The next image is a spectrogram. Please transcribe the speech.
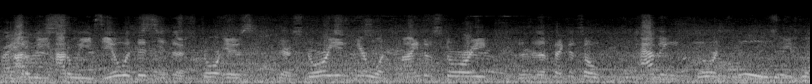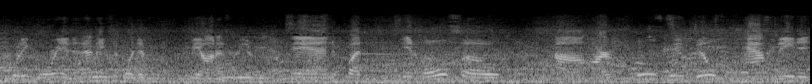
How do we how do we deal with this? Is there story is there story in here? What kind of story does it affect it? So having more tools means we're putting more in, and that makes it more difficult. To be honest with you, and but it also uh, our tools we built have made it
